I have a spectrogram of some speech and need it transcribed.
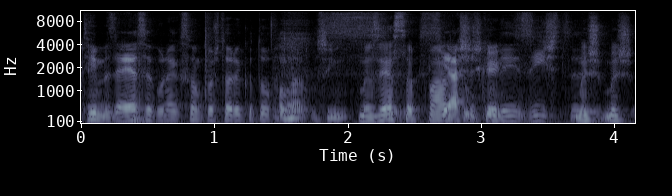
Sim, mas é essa conexão com a história que eu estou a falar. Não, sim, mas essa parte, Se achas que é ainda existe. Mas, mas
